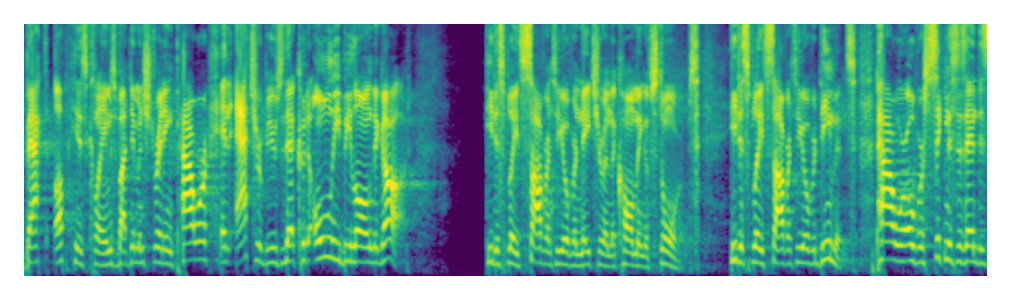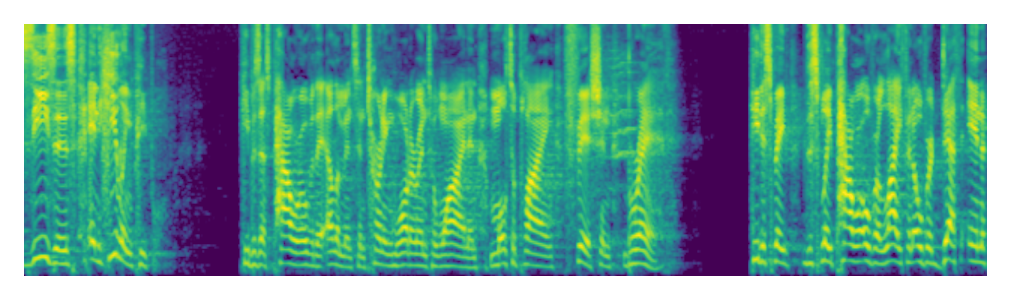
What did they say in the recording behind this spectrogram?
backed up his claims by demonstrating power and attributes that could only belong to God. He displayed sovereignty over nature and the calming of storms. He displayed sovereignty over demons, power over sicknesses and diseases, and healing people. He possessed power over the elements and turning water into wine and multiplying fish and bread. He displayed, displayed power over life and over death in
